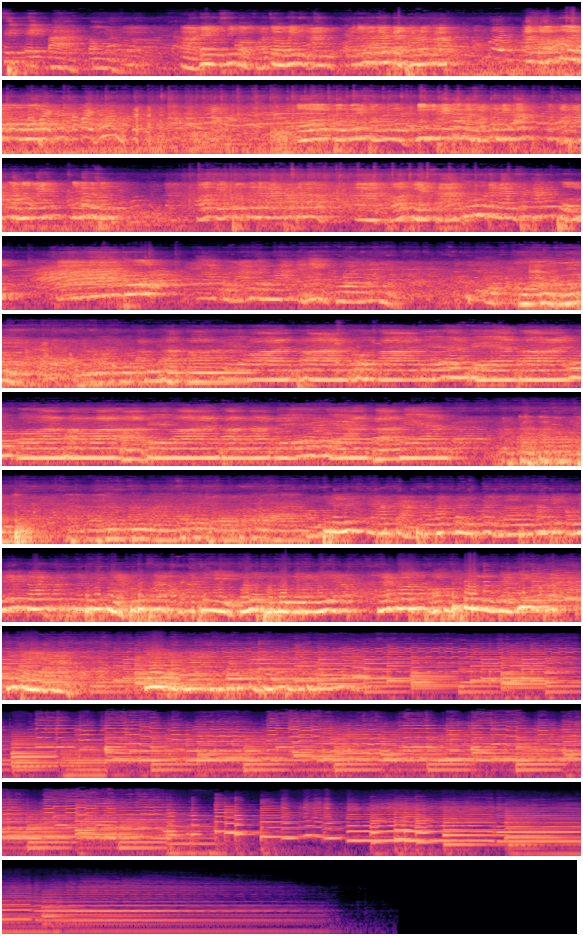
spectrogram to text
สิบาทต่อหนึ่งอ่าได้ลงซีบอกขอจองไว้หนึ่งอันตอนนี้มาได้แปดพันแล้วครับอะสองหมื่นโอ้โหค่อยขึ้นค่อยขึ้นโอ้ผมเลยสองหมื่นมีมีใครบ้างมาสองหมื่นไหมครับต้องขอถามก่อนมีไหมมีบ้างมหสองขอเสียงปรบมือดังๆครับแล้วก็ขอเสียงสาธุดังๆ เมียงกราบพระเข้ากันครับกราบพระหังมาสัพพุทโธพระวาของที่ระลึกนะครับจากทางวัดบ้านหรือว่างเรานะครับเป็นของเล็กน้อยครับท่านผู้มีเกียรติทุกท่านนะครับที่มาร่วมทำบุญในวันนี้นะครับ และก็ต้องขอขอบพระคุณอย่างยิ่งนะครับตั้งแต่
